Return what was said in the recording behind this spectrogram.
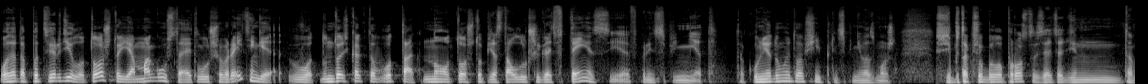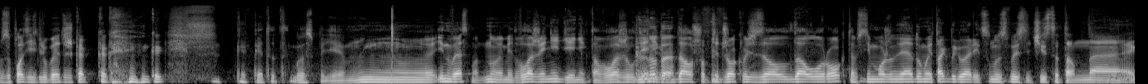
Вот это подтвердило то, что я могу стоять лучше в рейтинге. Вот. Ну, то есть как-то вот так. Но то, чтобы я стал лучше играть в теннис, я, в принципе, нет. Так, ну, я думаю, это вообще, в принципе, невозможно. Если бы так все было просто, взять один, там, заплатить любой, это же как, как, как, как этот, господи, инвестмент, ну, имеет вложение денег, там, вложил Ну денег, да. дал, чтобы тебе Джокович сделал, дал урок, там, с ним можно, я думаю, и так договориться, ну, в смысле, чисто там на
